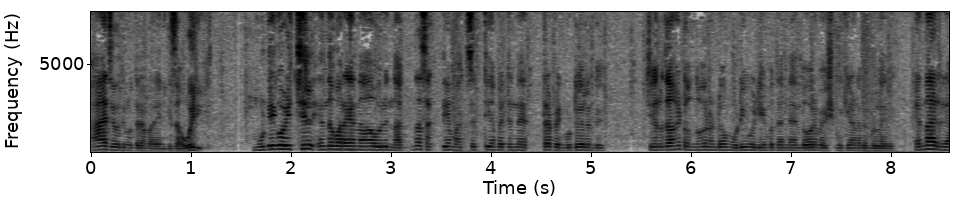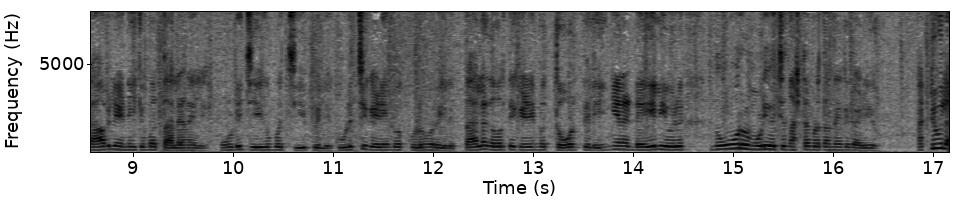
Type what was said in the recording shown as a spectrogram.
ആ ചോദ്യത്തിന് ഉത്തരം പറയാൻ എനിക്ക് സൗകര്യമില്ല. മുടി കൊഴിച്ചിൽ എന്ന് പറയുന്ന ആ ഒരു നഗ്ന സത്യം അക്സെപ്റ്റ് ചെയ്യാൻ പറ്റുന്ന എത്ര പെൺകുട്ടികളുണ്ട്? ചെറുതായിട്ട് ഒന്നോ രണ്ടോ മുടി കൊഴിയുമ്പോൾ തന്നെ എന്തോരം വിഷമിക്കുകയാണ് പിള്ളേർ എന്നാൽ രാവിലെ എണീക്കുമ്പോൾ തലണയിൽ മുടി ചീകുമ്പോൾ ചീപ്പിൽ കുളിച്ച് കഴിയുമ്പോൾ കുളിമുറിയിൽ തല തോർത്തി കഴിയുമ്പോൾ തോർത്തിൽ ഇങ്ങനെ ഡെയിലി ഒരു നൂറ് മുടി വെച്ച് നഷ്ടപ്പെടുത്താൻ നിങ്ങൾക്ക് കഴിയുമോ പറ്റൂല.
